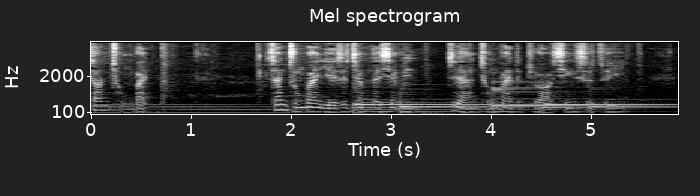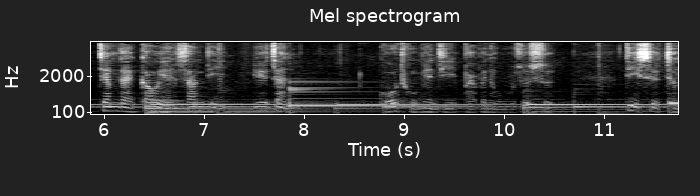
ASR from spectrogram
山崇拜，山崇拜也是柬埔寨下面自然崇拜的主要形式之一。柬埔寨高原山地约占国土面积百分之五十四，地势呈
